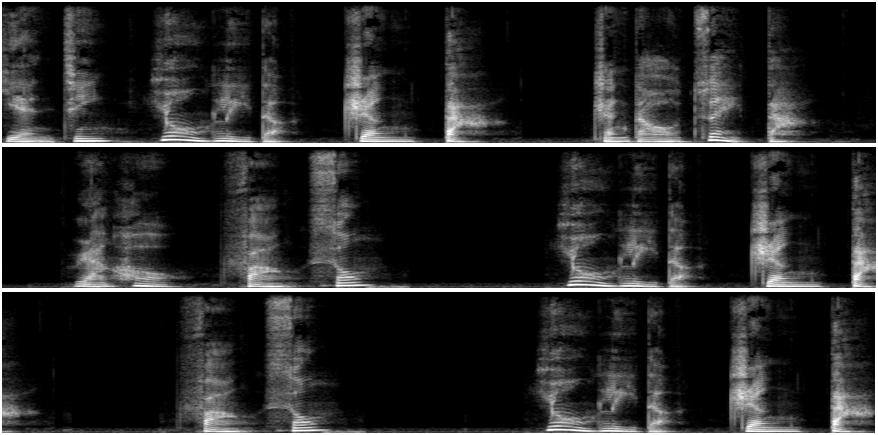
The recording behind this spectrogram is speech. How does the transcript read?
眼睛用力的睁大，睁到最大，然后放松，用力的睁大，放松，用力的睁大，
